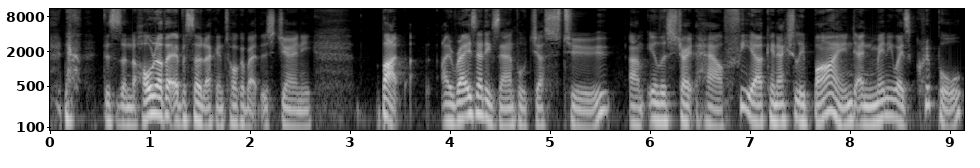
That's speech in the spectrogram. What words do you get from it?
now this is a whole other episode I can talk about this journey, but I raise that example just to um, illustrate how fear can actually bind and in many ways cripple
